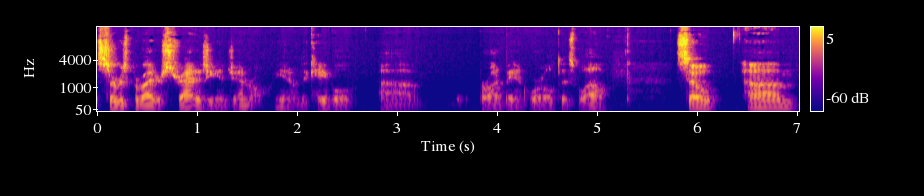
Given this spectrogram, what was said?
service provider strategy in general, you know, in the cable uh, broadband world as well. So um,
